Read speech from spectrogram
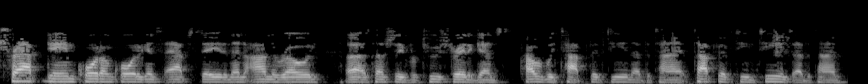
trap game, quote unquote, against App State, and then on the road, uh, essentially for two straight against probably top 15 at the time, top 15 teams at the time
